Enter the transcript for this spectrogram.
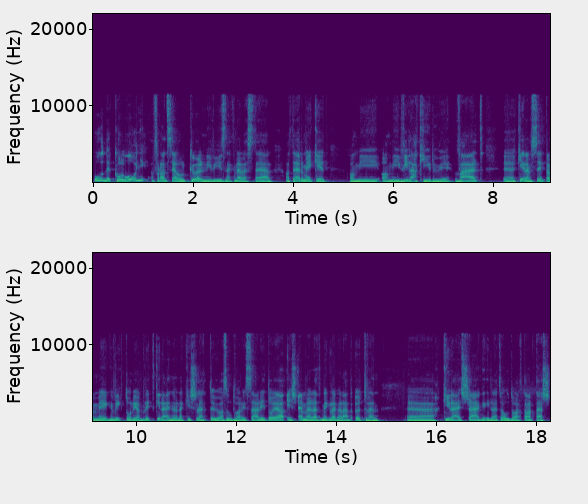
Eau de Cologne, franciául Kölni víznek nevezte el a termékét, ami, ami világhírűvé vált. Kérem szépen még Victoria brit királynőnek is lett ő az udvari szállítója, és emellett még legalább 50 eh, királyság, illetve udvartartás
